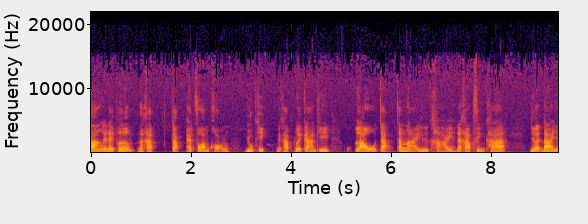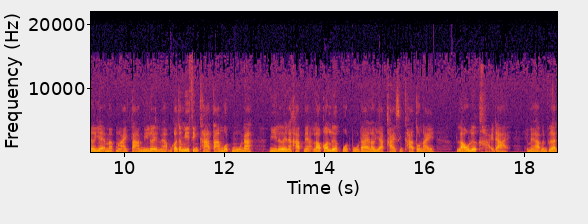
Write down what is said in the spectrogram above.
สร้างไรายได้เพิ่มนะครับ กับแพลตฟอร์มของ u p i c นะครับ โดยการที่เราจะจำหน่ายหรือขายนะครับ สินค้าเยอะได้เยอะแยะมากมายตามนี้เลยนะครับ มันก็จะมีสินค้าตามหมวดหมู่นะ นี่เลยนะครับเนี่ยเราก็เลือกหมวดหมู่ได้ เราอยากขายสินค้าตัวไหน เราเลือกขายได้ เห็นไหมครับเพื่อน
